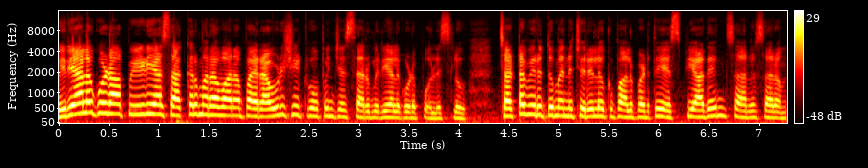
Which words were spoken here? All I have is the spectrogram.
మిర్యాలగూడ పీడీఎస్ అక్రమ రవాణాపై రౌడీ షీట్ ఓపెన్ చేశారు మిర్యాలగూడ పోలీసులు. చట్టవిరుద్ధమైన చర్యలకు పాల్పడితే ఎస్పీ ఆదేశానుసారం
